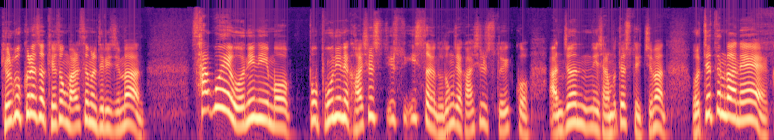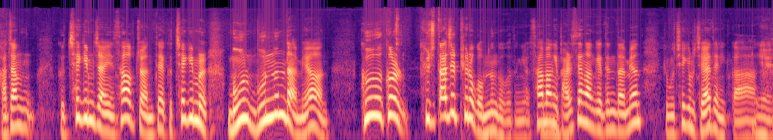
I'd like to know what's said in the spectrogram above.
결국 그래서 계속 말씀을 드리지만 사고의 원인이 뭐 뭐 본인의 가실 수 있- 있어요. 노동자 가실 수도 있고 안전이 잘못될 수도 있지만 어쨌든 간에 가장 그 책임자인 사업주한테 그 책임을 물- 묻는다면 그걸 굳이 따질 필요가 없는 거거든요. 사망이 발생하게 된다면 결국 책임을 져야 되니까. 예.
